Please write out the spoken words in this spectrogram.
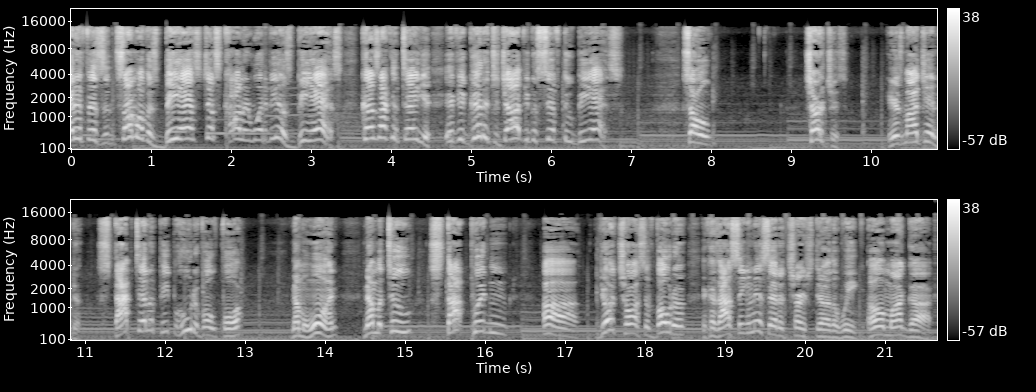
And if it's some of it's BS, just call it what it is, BS. Because I can tell you, if you're good at your job, you can sift through BS. So, churches, here's my agenda. Stop telling people who to vote for. Number one. Number two, stop putting uh, your choice of voter, because I seen this at a church the other week. Oh my God.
